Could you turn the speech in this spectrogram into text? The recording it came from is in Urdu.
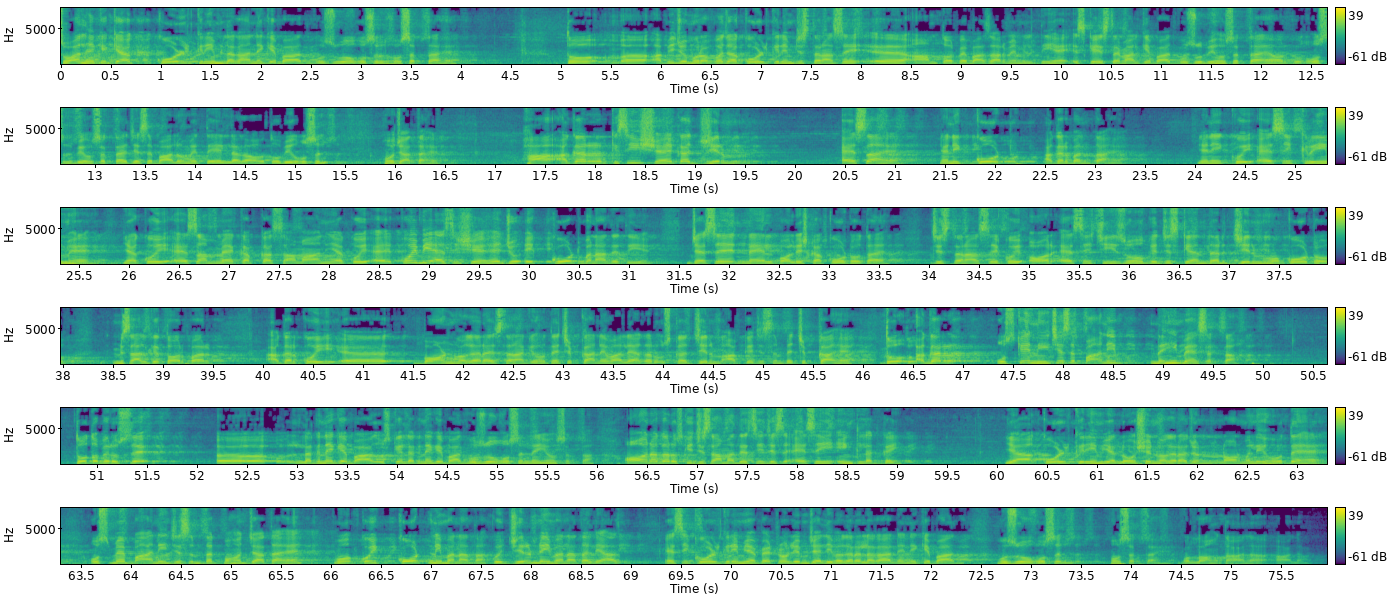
سوال ہے کہ کیا کولڈ کریم لگانے کے بعد وضو و غسل ہو سکتا ہے؟ تو ابھی جو مروجہ کولڈ کریم جس طرح سے عام طور پہ بازار میں ملتی ہے، اس کے استعمال کے بعد وضو بھی ہو سکتا ہے اور غسل بھی ہو سکتا ہے۔ جیسے بالوں میں تیل لگا ہو تو بھی غسل ہو جاتا ہے۔ ہاں اگر کسی شے کا جرم ایسا ہے یعنی کوٹ اگر بنتا ہے یعنی کوئی ایسی کریم ہے یا کوئی ایسا میک اپ کا سامان یا کوئی کوئی بھی ایسی شے ہے جو ایک کوٹ بنا دیتی ہے۔ جیسے نیل پالش کا کوٹ ہوتا ہے۔ جس طرح سے کوئی اور ایسی چیز ہو کہ جس کے اندر جرم ہو، کوٹ ہو۔ مثال کے طور پر اگر کوئی بانڈ وغیرہ اس طرح کے ہوتے ہیں چپکانے والے، اگر اس کا جرم آپ کے جسم پہ چپکا ہے، تو اگر اس کے نیچے سے پانی نہیں بہہ سکتا، تو تو پھر اس سے لگنے کے بعد، اس کے لگنے کے بعد وضو غسل نہیں ہو سکتا۔ اور اگر اس کی جسامت ایسی، جیسے ایسے ہی انک لگ گئی، یا کولڈ کریم یا لوشن وغیرہ جو نارملی ہوتے ہیں، اس میں پانی جسم تک پہنچ جاتا ہے، وہ کوئی کوٹ نہیں بناتا، کوئی جرم نہیں بناتا۔ لہٰذا ایسی کولڈ کریم یا پیٹرولیم جیلی وغیرہ لگا لینے کے بعد وضو غسل ہو سکتا ہے۔ واللہ تعالی عالم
